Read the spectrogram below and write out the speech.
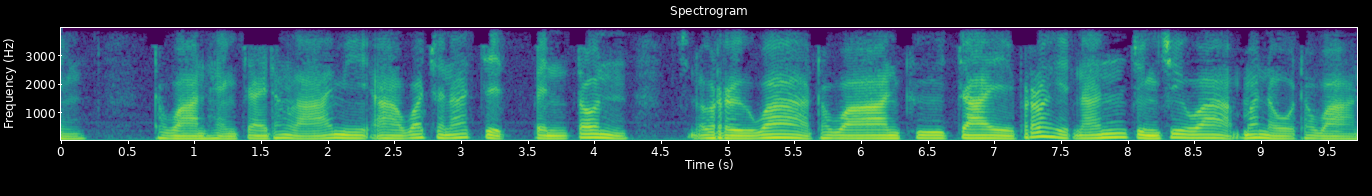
ง ทวารแห่งใจทั้งหลายมีอาวชนะจิตเป็นต้น หรือว่าทวารคือใจ เพราะเหตุนั้นจึงชื่อว่ามโนทวาร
